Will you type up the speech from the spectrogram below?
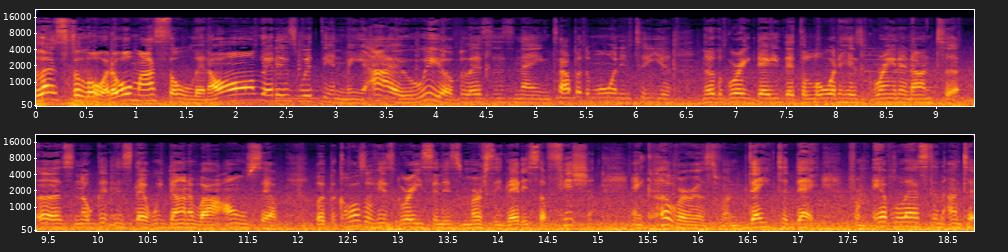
Bless the Lord, oh my soul, and all that is within me. I will bless his name. Top of the morning to you. Another great day that the Lord has granted unto us. No goodness that we done of our own self, but because of his grace and his mercy that is sufficient and cover us from day to day, from everlasting unto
